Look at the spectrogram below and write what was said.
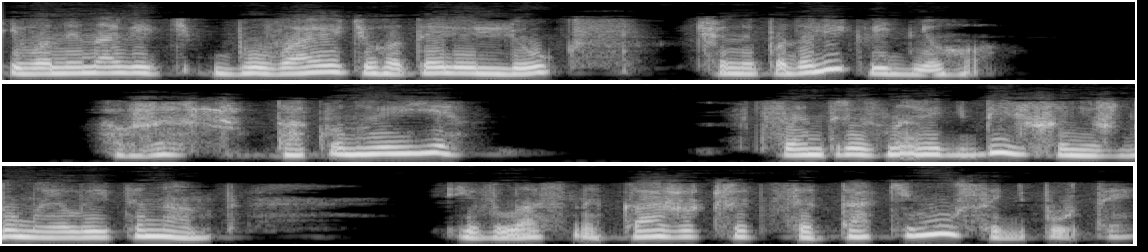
і вони навіть бувають у готелі Люкс чи неподалік від нього? А вже ж так воно і є. В центрі знають більше, ніж думає лейтенант, і, власне кажучи, це так і мусить бути.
